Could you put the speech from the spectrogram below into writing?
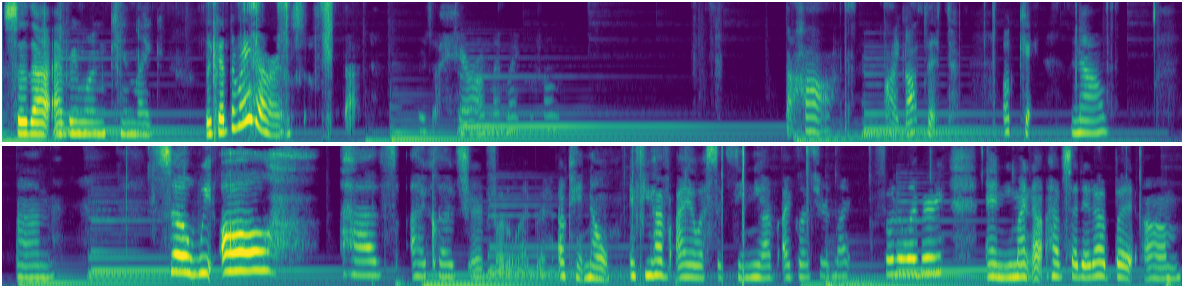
so that everyone can like look at the radar and stuff like that. There's a hair on my microphone. Aha! I got it. Okay, now, um, so we all have iCloud shared photo library. Okay, no. If you have iOS 16, you have iCloud shared li- photo library, and you might not have set it up, but um,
